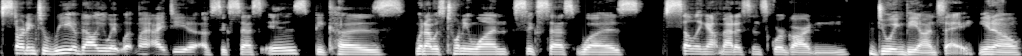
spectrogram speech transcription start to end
starting to reevaluate what my idea of success is because when I was 21, success was selling out Madison Square Garden, doing Beyonce, you know.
